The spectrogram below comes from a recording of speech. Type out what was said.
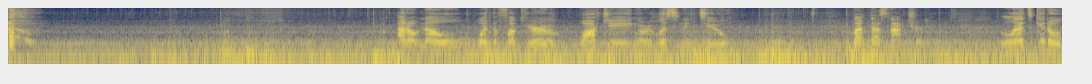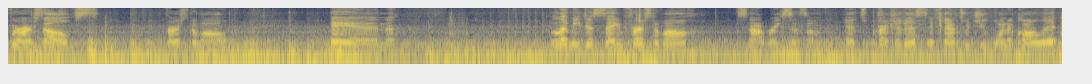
I don't know what the fuck you're watching or listening to, but that's not true. Let's get over ourselves, first of all. And let me just say, first of all, it's not racism. It's prejudice, if that's what you want to call it,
